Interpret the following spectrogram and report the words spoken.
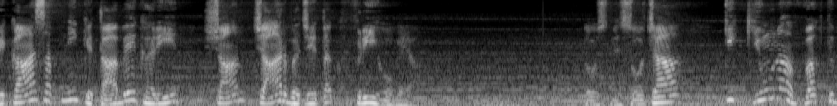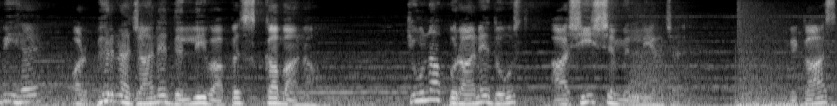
विकास अपनी किताबें खरीद शाम चार बजे तक फ्री हो गया। तो उसने सोचा कि क्यों ना वक्त भी है और फिर न जाने दिल्ली वापस कब आना हो। क्यों ना पुराने दोस्त आशीष से मिल लिया जाए। विकास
